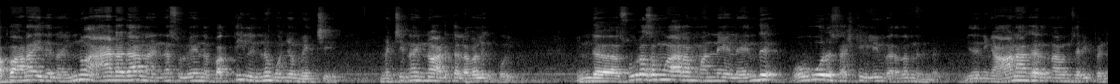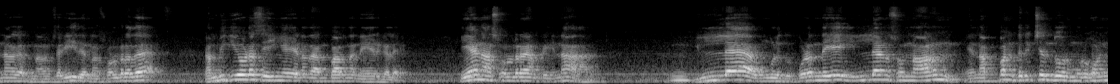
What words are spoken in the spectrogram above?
அப்போ ஆனால் இதை நான் இன்னும் ஆடடாக நான் என்ன சொல்லுவேன் இந்த பக்தியில் இன்னும் கொஞ்சம் மெச்சு. மெச்சினா இன்னும் அடுத்த லெவலுக்கு போய். இந்த சூரசம்ஹாரம் அன்னையிலேருந்து ஒவ்வொரு சஷ்டியிலையும் விரதம் இருங்கள். இது நீங்கள் ஆணாக இருந்தாலும் சரி பெண்ணாக இருந்தாலும் சரி இதை நான் சொல்கிறத நம்பிக்கையோடு செய்யுங்க எனது அன்பார்ந்த நேயர்களே. ஏன் நான் சொல்கிறேன் அப்படின்னா இல்லை உங்களுக்கு குழந்தையே இல்லைன்னு சொன்னாலும் என் அப்பன் திருச்செந்தூர் முருகன்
